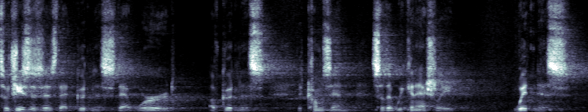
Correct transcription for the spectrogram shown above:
So, Jesus is that goodness, that word of goodness that comes in so that we can actually witness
